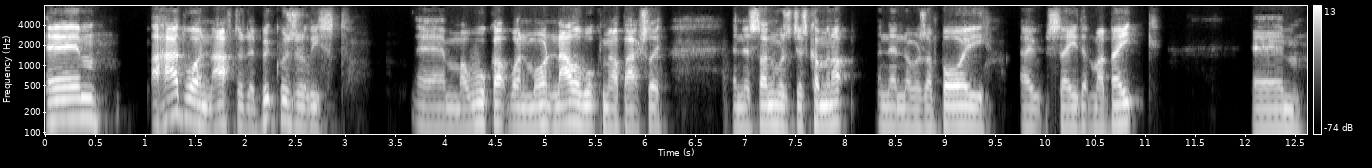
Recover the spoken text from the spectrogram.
Um, I had one after the book was released. Um, I woke up one morning. Nala woke me up actually, and the sun was just coming up, and then there was a boy outside at my bike. Um,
